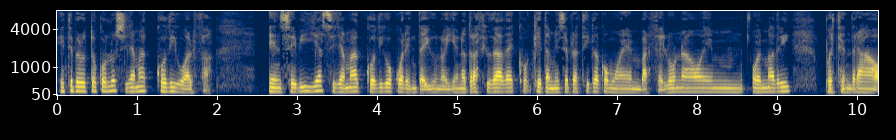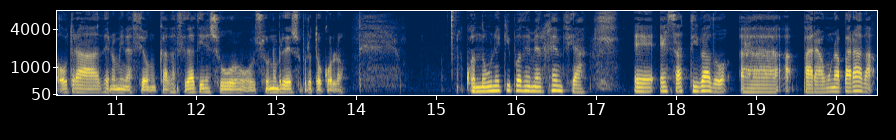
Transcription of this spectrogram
este protocolo se llama Código Alfa en Sevilla se llama Código 41 y en otras ciudades que también se practica como en Barcelona o en, Madrid, pues tendrá otra denominación. Cada ciudad tiene su, su nombre de su protocolo. Cuando un equipo de emergencia eh, es activado eh, para una parada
